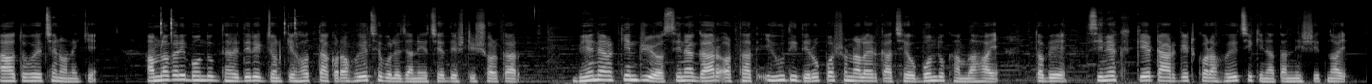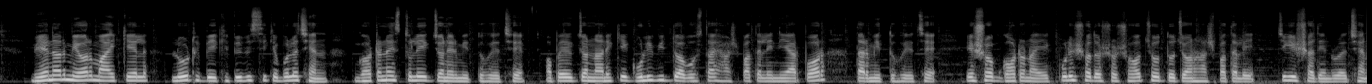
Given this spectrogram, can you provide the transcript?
আহত হয়েছেন অনেকে। হামলাকারী বন্দুকধারীদের একজনকে হত্যা করা হয়েছে বলে জানিয়েছে দেশটির সরকার। ভিয়েনার কেন্দ্রীয় সিনাগার অর্থাৎ ইহুদিদের উপাসনালয়ের কাছেও বন্দুক হামলা হয়, তবে সিনেককে টার্গেট করা হয়েছে কিনা তা নিশ্চিত নয়। ভিয়েনার মেয়র মাইকেল লুটবিক বিবিসিকে বলেছেন ঘটনাস্থলে একজনের মৃত্যু হয়েছে। অপর একজন নারীকে গুলিবিদ্ধ অবস্থায় হাসপাতালে নেওয়ার পর তার মৃত্যু হয়েছে। এসব ঘটনায় এক পুলিশ সদস্য সহ চোদ্দ জন হাসপাতালে চিকিৎসাধীন রয়েছেন।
